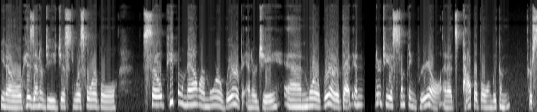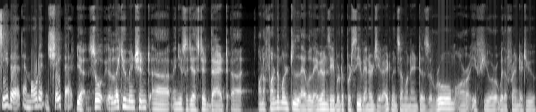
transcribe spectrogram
you know his energy just was horrible so people now are more aware of energy and more aware of that energy is something real and it's palpable and we can perceive it and mold it and shape it. Yeah. So, like you mentioned, uh, and you suggested that uh, on a fundamental level, everyone's able to perceive energy, right? When someone enters a room, or if you're with a friend that you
